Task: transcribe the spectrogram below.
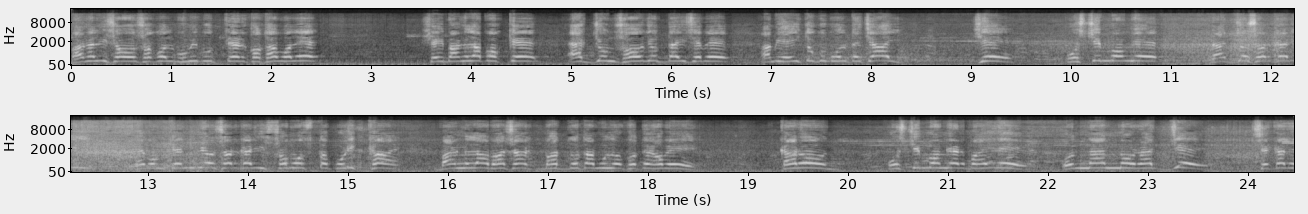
বাঙালি সহ সকল ভূমিপুত্রের কথা বলে, সেই বাংলা পক্ষে একজন সহযোদ্ধা হিসেবে আমি এইটুকু বলতে চাই যে, পশ্চিমবঙ্গের রাজ্য সরকারি এবং কেন্দ্রীয় সরকারি সমস্ত পরীক্ষায় বাংলা ভাষা বাধ্যতামূলক হতে হবে। কারণ, পশ্চিমবঙ্গের বাইরে অন্যান্য রাজ্যে সেখানে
